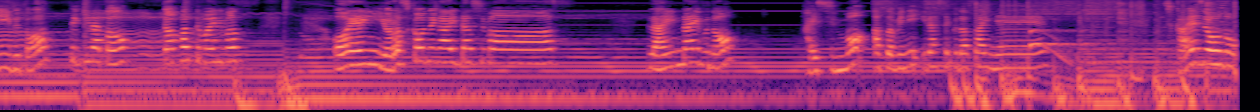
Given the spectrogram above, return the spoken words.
ビールとテキラと頑張ってまいります。応援よろしくお願いいたします。LINE ライブの配信も遊びにいらしてくださいね。地下絵城の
